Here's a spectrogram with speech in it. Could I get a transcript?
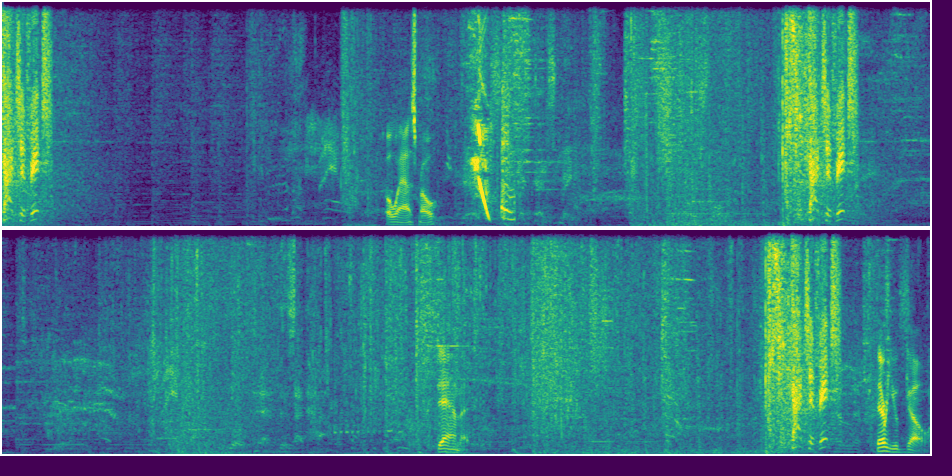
Gotcha, bitch! Oh Asmo. Gotcha, bitch! Damn it. Gotcha, bitch! There you go.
